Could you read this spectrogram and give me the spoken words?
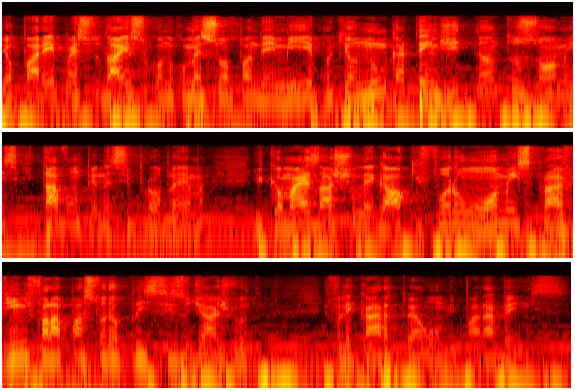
eu parei para estudar isso quando começou a pandemia, porque eu nunca atendi tantos homens que estavam tendo esse problema. E o que eu mais acho legal é que foram homens para vir e falar, pastor, eu preciso de ajuda. Eu falei, cara, tu é homem, parabéns.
